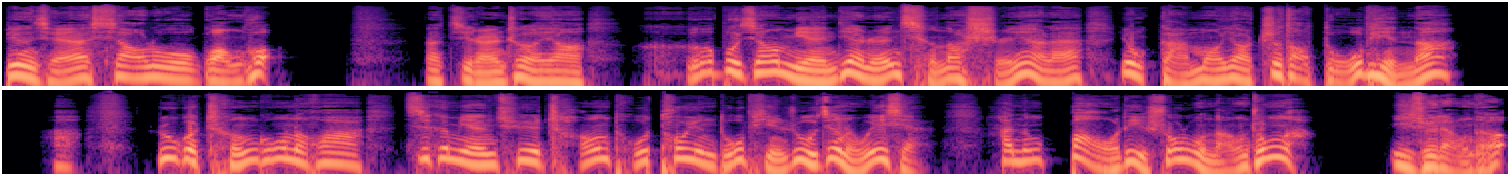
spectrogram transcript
并且销路广阔。那既然这样，何不将缅甸人请到实验来，用感冒药制造毒品呢？啊，如果成功的话，即可免去长途偷运毒品入境的危险，还能暴利收入囊中啊，一举两得。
